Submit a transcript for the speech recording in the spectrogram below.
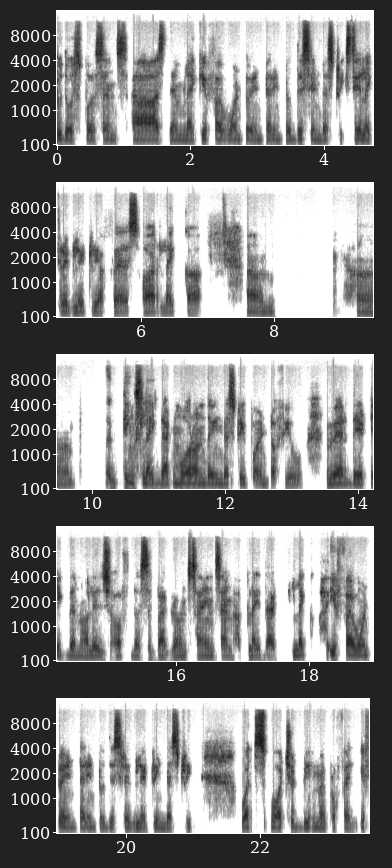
to those persons. I asked them like if I want to enter into this industry, say like regulatory affairs or like uh, um, uh, things like that, more on the industry point of view, where they take the knowledge of the background science and apply that. Like if I want to enter into this regulatory industry, what's what should be my profile? If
